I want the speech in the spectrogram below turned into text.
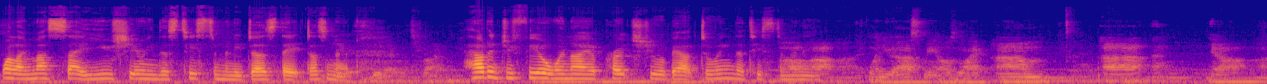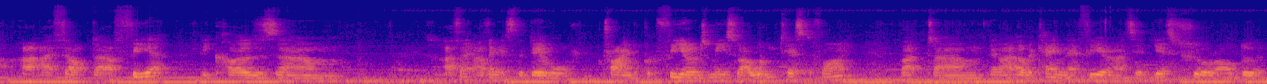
Well, I must say, you sharing this testimony does that, doesn't it? Yes, yeah, that's right. How did you feel when I approached you about doing the testimony? Uh, uh, when you asked me, I was like, um, uh, you know, I, I felt uh, fear because um, I think I think it's the devil trying to put fear into me so I wouldn't testify. But um, then I overcame that fear and I said, yes, sure, I'll do it.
